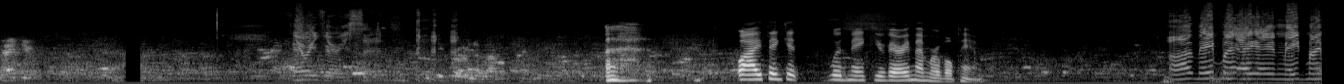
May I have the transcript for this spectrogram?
Thank you. Very, very sad. well, I think it would make you very memorable, Pam. Uh, it made my I, it made my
